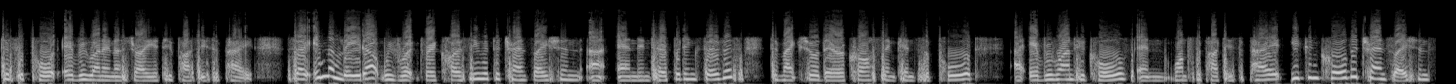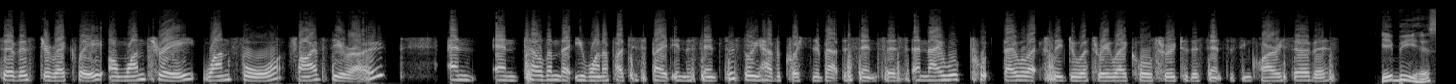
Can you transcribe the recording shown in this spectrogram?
to support everyone in Australia to participate. So in the lead up, we've worked very closely with the translation uh, and interpreting service to make sure they're across and can support uh, everyone who calls and wants to participate. You can call the translation service directly on 131450 and and tell them that you want to participate in the census or you have a question about the census and they will put they will actually do a three-way call through to the census inquiry service. ABS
